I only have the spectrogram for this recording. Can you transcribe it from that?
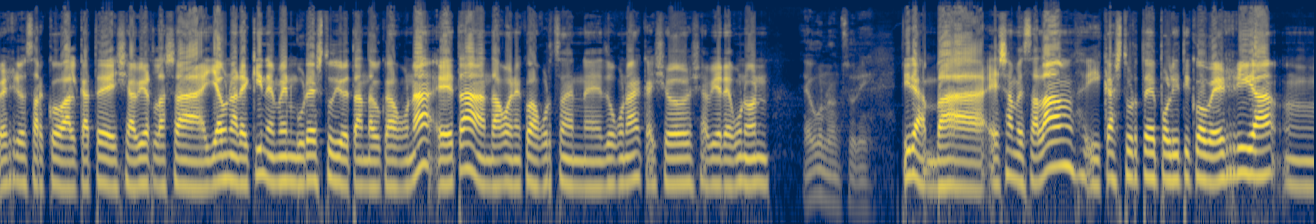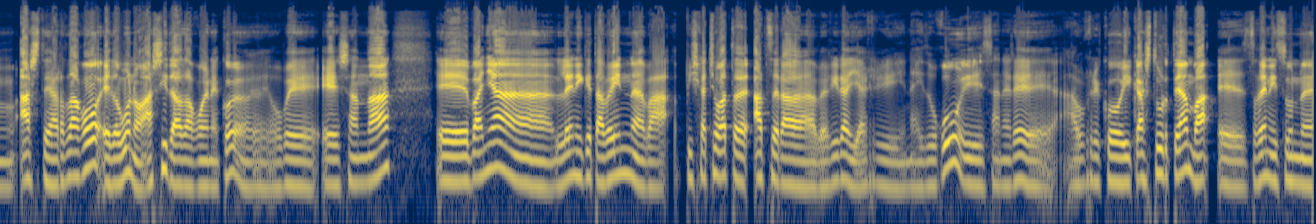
berriozarko alkate Xavier Lasa jaunarekin hemen gure estudioetan daukaguna, eta dagoeneko agurtzen eh, duguna, kaixo Xavier egunon. Egun ontzuri. Tira, ba, esan bezala, ikasturte politiko berria mm, astear dago, edo bueno, hasi da dagoeneko, e, hobe esan da, e, baina lehenik eta behin, ba, pixkatxo bat atzera begira jarri nahi dugu, izan ere aurreko ikasturtean, ba, ez genizun e,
